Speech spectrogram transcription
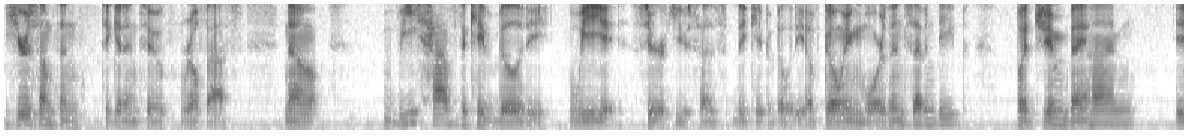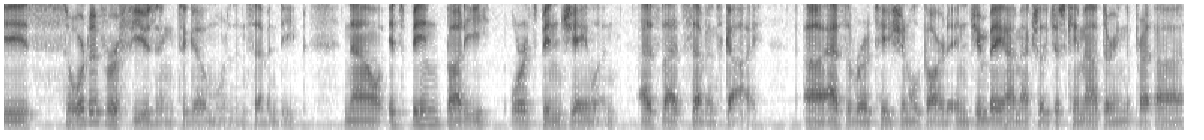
here's something to get into real fast. Now, we have the capability, we, Syracuse, has the capability of going more than seven deep, but Jim Boeheim is sort of refusing to go more than seven deep. Now, it's been Buddy or it's been Jalen as that seventh guy, uh, as the rotational guard. And Jim Boeheim actually just came out during the pre- uh,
